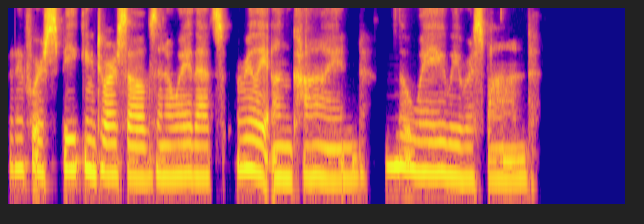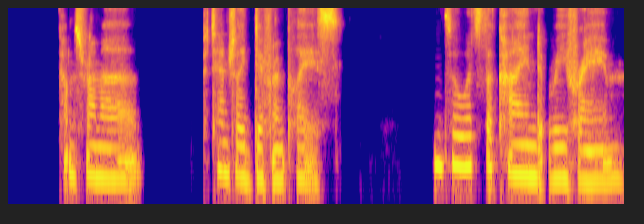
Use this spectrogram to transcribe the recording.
But if we're speaking to ourselves in a way that's really unkind, the way we respond comes from a potentially different place. And so, what's the kind reframe?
